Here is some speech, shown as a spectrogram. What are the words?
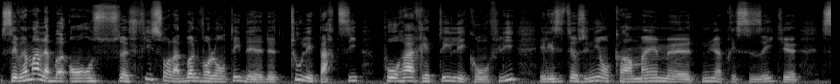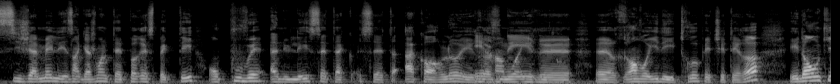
c'est vraiment la bo- on se fie sur la bonne volonté de, de tous les partis pour arrêter les conflits. Et les États-Unis ont quand même euh, tenu à préciser que si jamais les engagements n'étaient pas respectés, on pouvait annuler cet, ac- cet accord-là et, Et renvoyer revenir des euh, euh, renvoyer des troupes, etc. Et donc,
